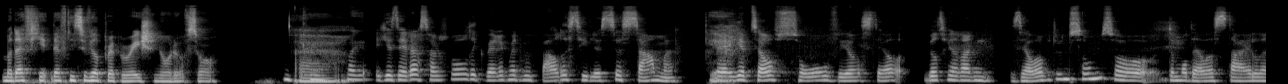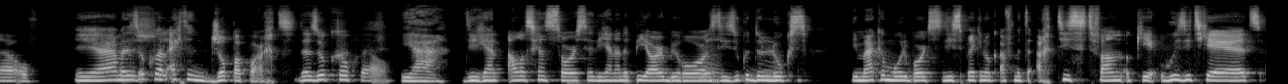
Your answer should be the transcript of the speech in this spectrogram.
maar dat heeft, geen- dat heeft niet zoveel preparation nodig of zo. Eh, Maar je zei daar straks bijvoorbeeld, ik werk met bepaalde stylisten samen. ja. Ja, je hebt zelf zoveel stijl. Wilt je dat niet zelf doen soms? Zo de modellen stylen of ja, maar dat is Dus- ook wel echt een job apart. Dat is ook toch wel? Ja, die gaan alles gaan sourcen. Die gaan naar de PR-bureaus, Ja. die zoeken de looks. Die maken moodboards, die spreken ook af met de artiest van... Oké, hoe ziet jij het?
